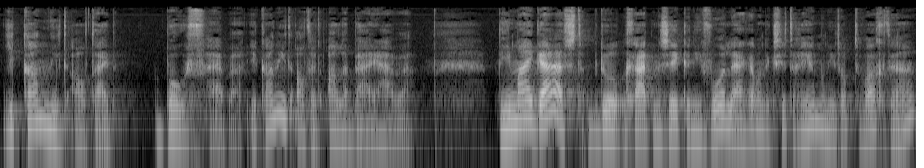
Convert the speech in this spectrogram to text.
Je kan niet altijd both hebben. Je kan niet altijd allebei hebben. Be my guest. Ik bedoel, ga het me zeker niet voorleggen, want ik zit er helemaal niet op te wachten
